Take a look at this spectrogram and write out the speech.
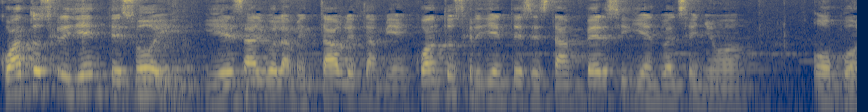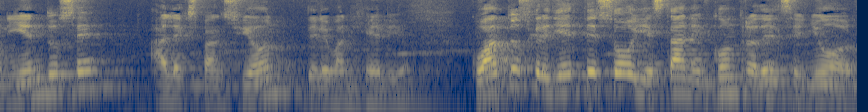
¿Cuántos creyentes hoy, y es algo lamentable también, cuántos creyentes están persiguiendo al Señor, oponiéndose a la expansión del Evangelio? ¿Cuántos creyentes hoy están en contra del Señor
